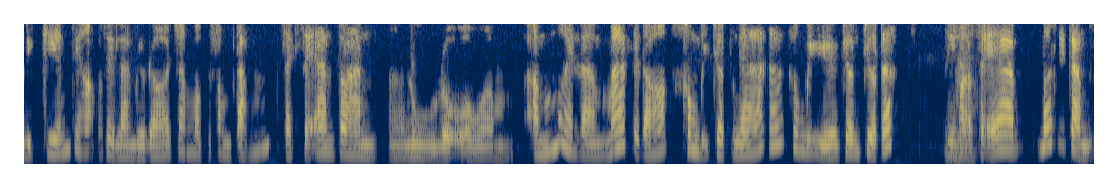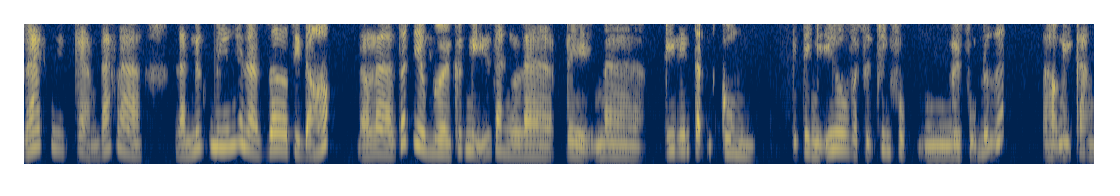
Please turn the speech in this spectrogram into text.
định kiến thì họ có thể làm điều đó trong một cái phòng tắm sạch sẽ an toàn ờ, đủ độ ừm, ấm hay là mát gì đó không bị trượt ngã không bị trơn trượt á thì Dạ. họ sẽ bớt cái cảm giác cảm giác là là nước miếng hay là dơ gì đó đó là rất nhiều người cứ nghĩ rằng là để mà đi đến tận cùng cái tình yêu và sự chinh phục người phụ nữ ấy, họ nghĩ càng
